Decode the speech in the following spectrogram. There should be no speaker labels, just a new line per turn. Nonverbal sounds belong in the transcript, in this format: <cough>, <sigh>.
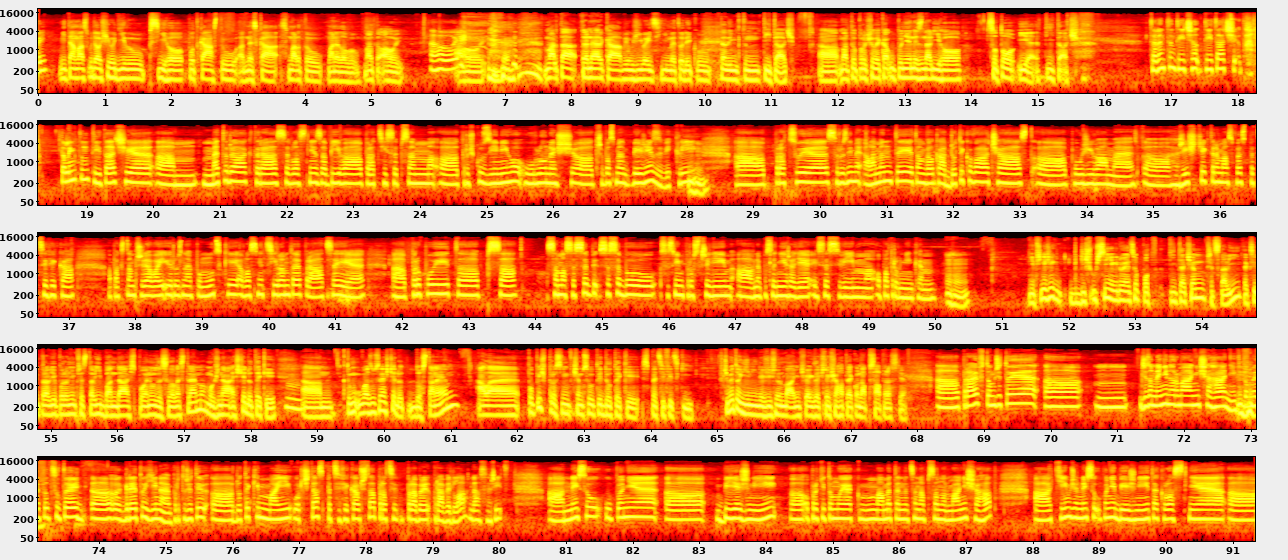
Ahoj, vítám vás u dalšího dílu psího podcastu a dneska s Martou Manelovou. Marto, ahoj.
Ahoj.
Ahoj. <laughs> Marta, trenérka, využívající metodiku Tellington T-Touch. A Marto, pro člověka úplně neznalýho, co to je T-Touch?
Tellington T-Touch, <laughs> Tellington T-Touch je um, metoda, která se vlastně zabývá prací se psem uh, trošku z jiného úhlu, než uh, třeba jsme běžně zvyklí. Mm-hmm. Uh, pracuje s různými elementy, je tam velká dotyková část, uh, používáme uh, hřiště, které má své specifika a pak se tam přidávají i různé pomůcky a vlastně cílem té práce je uh, propojit uh, psa sama se, sebi, se sebou, se svým prostředím a v neposlední řadě i se svým opatrovníkem. Mm-hmm.
Mně přijde, že když už si někdo něco pod týtačem představí, tak si pravděpodobně představí bandáž spojenou se Silvestrem, možná ještě doteky. Hmm. A k tomu úvazu se ještě dostaneme, ale popiš prosím, v čem jsou ty doteky specifický. V čem je to jiný, než když normální člověk začne šahat jako na psa prostě?
A právě v tom, že to je, uh, um, že to není normální šahání. V tom je to, co to je, uh, kde je to jiné, protože ty uh, doteky mají určitá specifika, určitá praci, pravidla, dá se říct, a nejsou úplně uh, běžný uh, oproti tomu, jak máme tendence na psa normálně šahat. A tím, že nejsou úplně běžný, tak vlastně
